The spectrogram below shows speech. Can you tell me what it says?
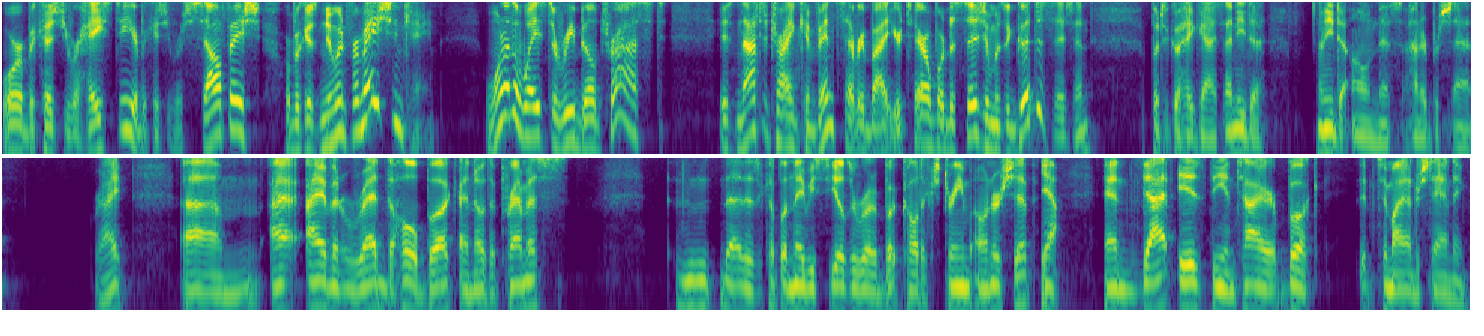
or because you were hasty or because you were selfish or because new information came one of the ways to rebuild trust is not to try and convince everybody your terrible decision was a good decision but to go hey guys i need to i need to own this 100% right um, I, I haven't read the whole book i know the premise there's a couple of Navy SEALs who wrote a book called Extreme Ownership. Yeah. and that is the entire book, to my understanding.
